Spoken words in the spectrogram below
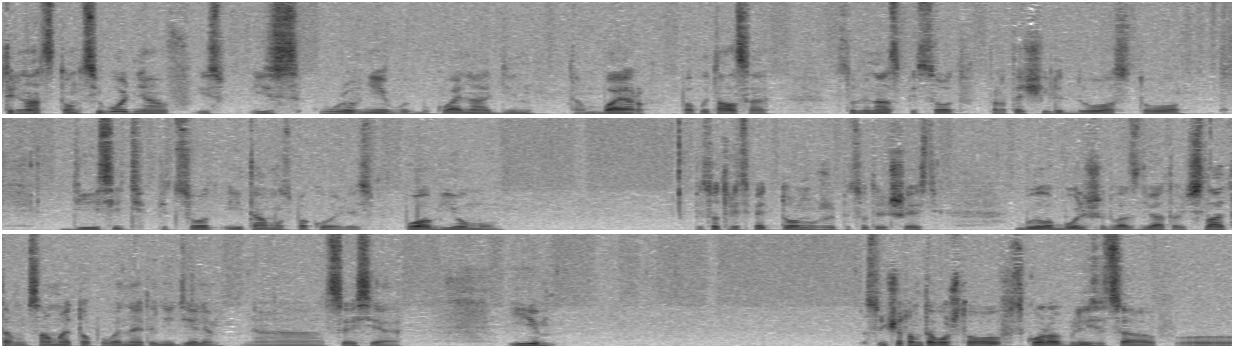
13 тонн сегодня из, из уровней, вот буквально один там байер попытался 112 500 протащили до 110 500 и там успокоились. По объему 535 тонн, уже 536 было больше 29 числа, там самая топовая на этой неделе э, сессия. И с учетом того, что скоро близится э,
